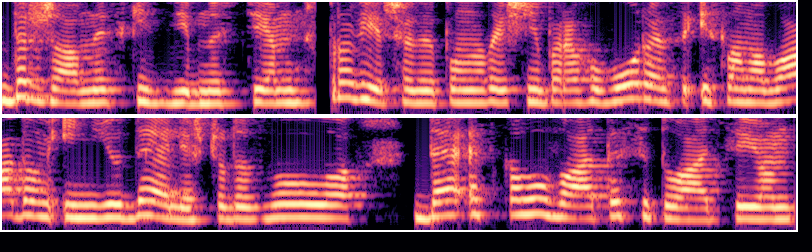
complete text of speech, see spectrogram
державницькі здібності, провівши дипломатичні переговори з Ісламабадом і Нью-Делі, що дозволило деескалувати ситуацію.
